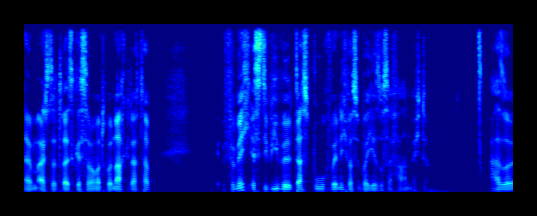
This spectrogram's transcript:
ähm, als ich da gestern nochmal drüber nachgedacht habe für mich ist die Bibel das Buch, wenn ich was über Jesus erfahren möchte. Also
